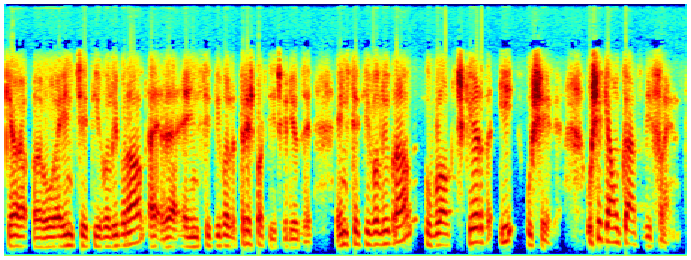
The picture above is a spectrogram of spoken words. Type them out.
que é a, a, Iniciativa Liberal, a, a, Iniciativa, três partidos, queria dizer, a Iniciativa Liberal, o Bloco de Esquerda e o Chega. O Chega é um caso diferente.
